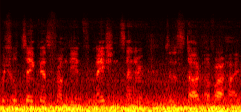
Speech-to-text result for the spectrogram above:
which will take us from the information center to the start of our hike.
